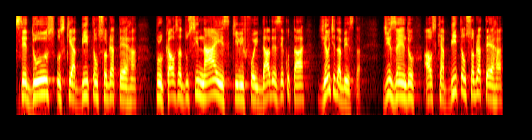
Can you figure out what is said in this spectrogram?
Seduz os que habitam sobre a terra por causa dos sinais que lhe foi dado executar diante da besta dizendo aos que habitam sobre a terra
